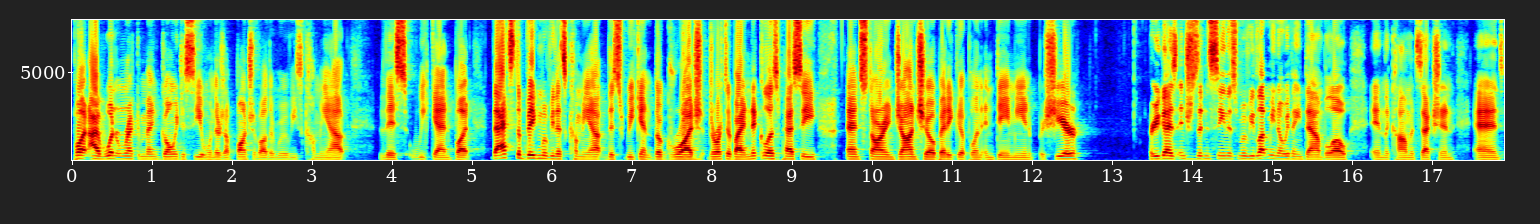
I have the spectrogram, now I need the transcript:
But I wouldn't recommend going to see it when there's a bunch of other movies coming out this weekend. But that's the big movie that's coming out this weekend The Grudge, directed by Nicholas Pesce and starring John Cho, Betty Giplin, and Demián Bichir. Are you guys interested in seeing this movie? Let me know anything down below in the comment section and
